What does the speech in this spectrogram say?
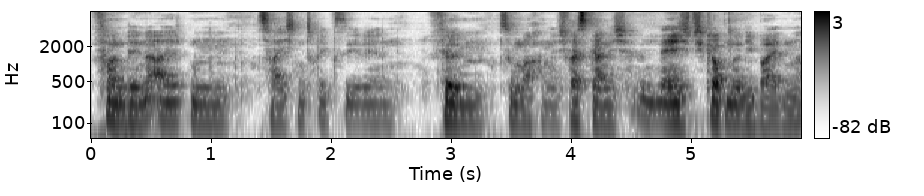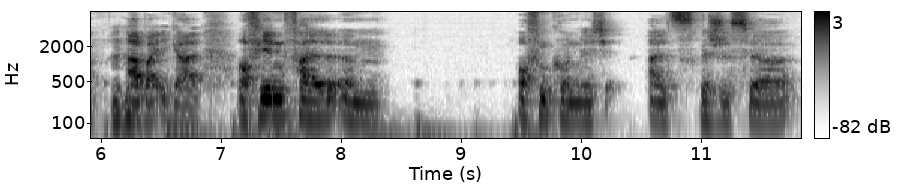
von den alten Zeichentrickserien, Filmen zu machen. Ich weiß gar nicht. Nee, ich glaube nur die beiden, ne? Aber egal. Auf jeden Fall ähm, offenkundig als Regisseur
